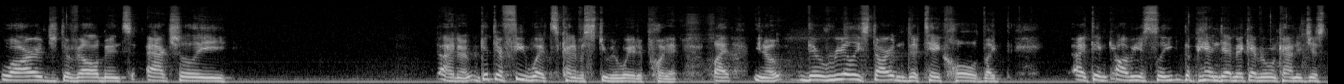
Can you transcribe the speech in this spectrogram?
large developments actually I don't get their feet wet. It's kind of a stupid way to put it, but you know they're really starting to take hold. Like I think obviously the pandemic, everyone kind of just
